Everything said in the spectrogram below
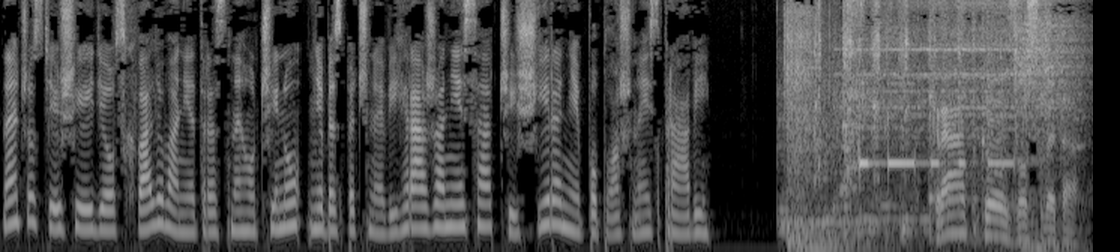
Najčastejšie ide o schváľovanie trestného činu, nebezpečné vyhrážanie sa či šírenie poplašnej správy. Krátko zo sveta.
